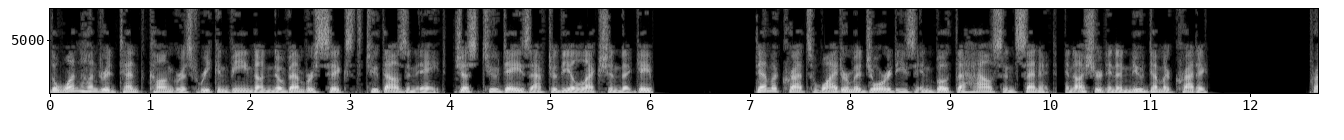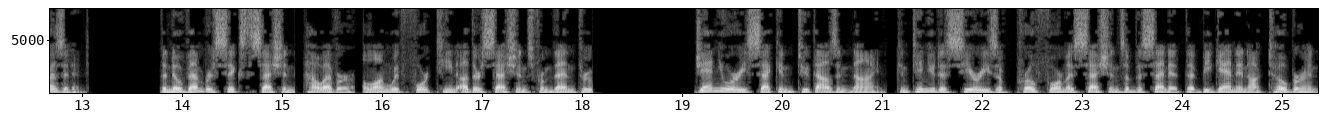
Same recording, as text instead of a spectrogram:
The 110th Congress reconvened on November 6, 2008, just two days after the election that gave Democrats wider majorities in both the House and Senate, and ushered in a new Democratic president. The November 6 session, however, along with 14 other sessions from then through January 2, 2009, continued a series of pro forma sessions of the Senate that began in October and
